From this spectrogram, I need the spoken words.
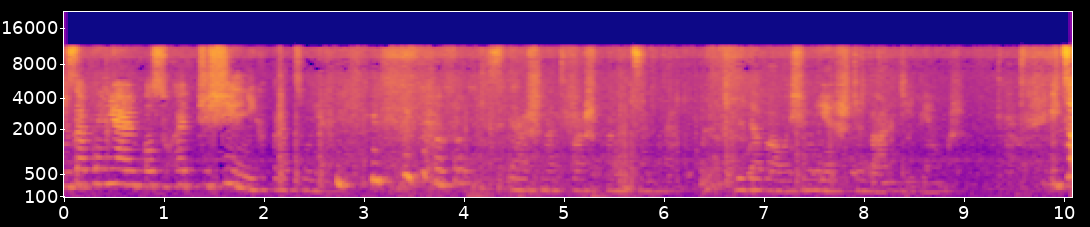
że zapomniałem posłuchać, czy silnik pracuje. Straszna twarz pana Centa wydawała się jeszcze bardziej większa. I co,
